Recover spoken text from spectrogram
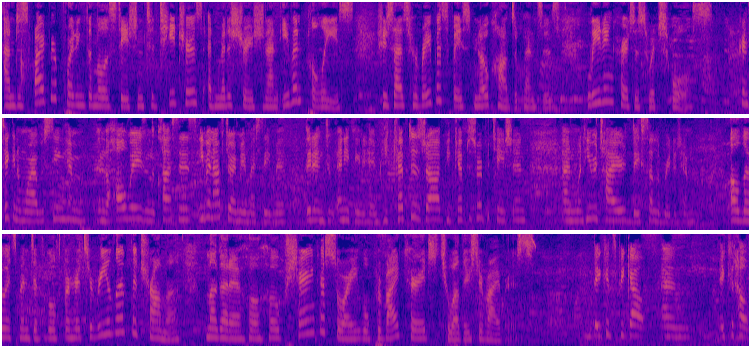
and despite reporting the molestation to teachers, administration, and even police, she says her rapist faced no consequences, leading her to switch schools. Couldn't take it anymore. I was seeing him in the hallways, in the classes. Even after I made my statement, they didn't do anything to him. He kept his job, he kept his reputation, and when he retired, they celebrated him. Although it's been difficult for her to relive the trauma, Magarejo hopes sharing her story will provide courage to other survivors they could speak out and it could help.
